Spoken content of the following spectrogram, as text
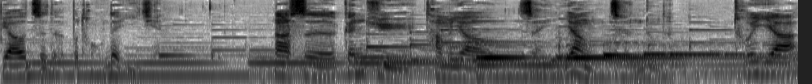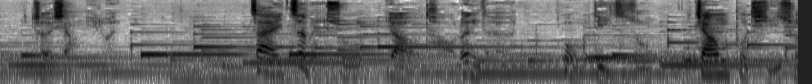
标志的不同的意见，那是根据他们要怎样程度的推压这项理论。在这本书要讨论的目的之中，将不提出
